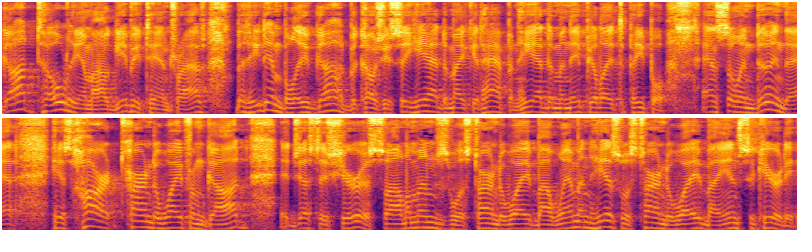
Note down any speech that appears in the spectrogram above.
God told him, I'll give you 10 tribes, but he didn't believe God because you see, he had to make it happen. He had to manipulate the people. And so in doing that, his heart turned away from God, just as sure as Solomon's was turned away by women, his was turned away by insecurity.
